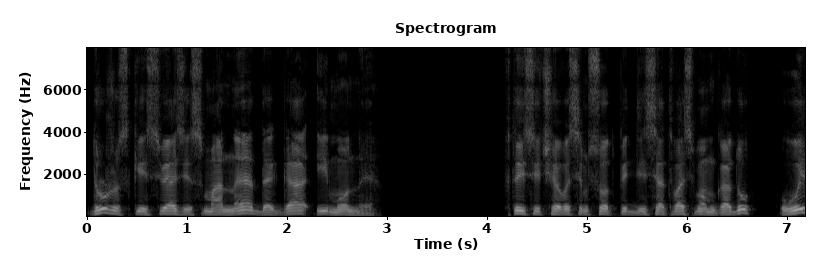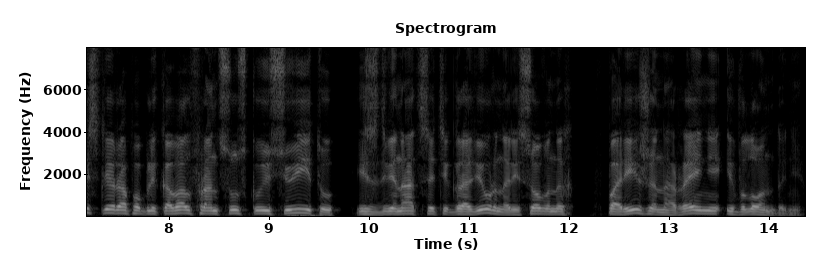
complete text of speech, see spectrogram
дружеские связи с Мане, Дега и Моне. В 1858 году Уистлер опубликовал французскую сюиту из 12 гравюр, нарисованных в Париже, на Рейне и в Лондоне.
